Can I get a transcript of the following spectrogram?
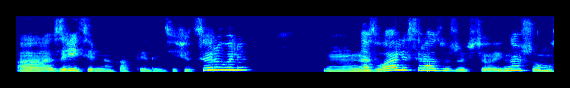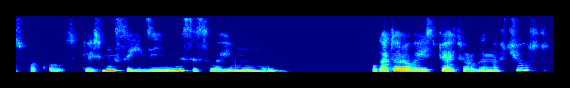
а, зрительно как-то идентифицировали, назвали сразу же все, и наш ум успокоился. То есть мы соединены со своим умом, у которого есть пять органов чувств,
